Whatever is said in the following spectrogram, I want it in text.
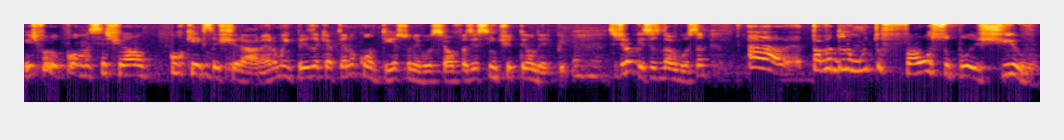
E a gente falou, pô, mas vocês tiraram. Por que, que vocês tiraram? Era uma empresa que até no contexto negocial fazia sentido ter um DLP. Vocês tiraram porque vocês não estavam gostando? Ah, tava dando muito falso positivo.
